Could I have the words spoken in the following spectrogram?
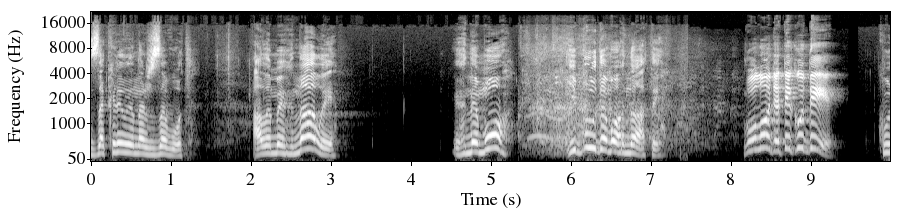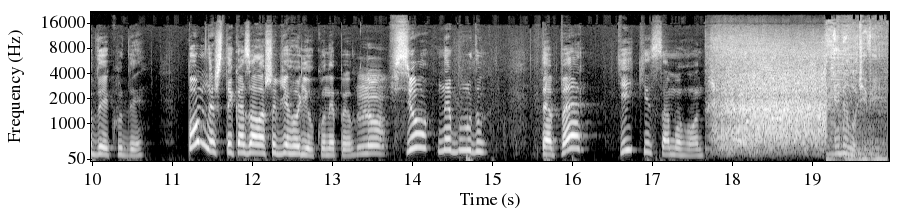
закрили наш завод. Але ми гнали, гнемо і будемо гнати. Володя, ти куди? Куди, куди? Помниш, ти казала, щоб я горілку не пив? Ну. Все, не буду. Тепер тільки самогон. НЛО ТВ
